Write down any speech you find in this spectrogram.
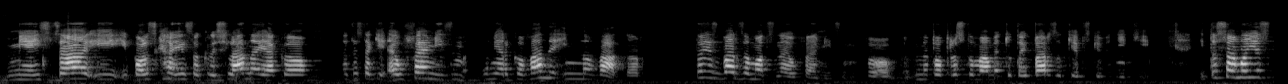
miejsca i, i Polska jest określana jako, no to jest taki eufemizm, umiarkowany innowator. To jest bardzo mocny eufemizm, bo my po prostu mamy tutaj bardzo kiepskie wyniki. I to samo jest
